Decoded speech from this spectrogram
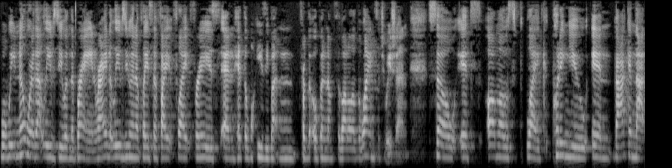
well, we know where that leaves you in the brain, right? It leaves you in a place of fight, flight, freeze, and hit the easy button for the open of the bottle of the wine situation. So it's almost like putting you in back in that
